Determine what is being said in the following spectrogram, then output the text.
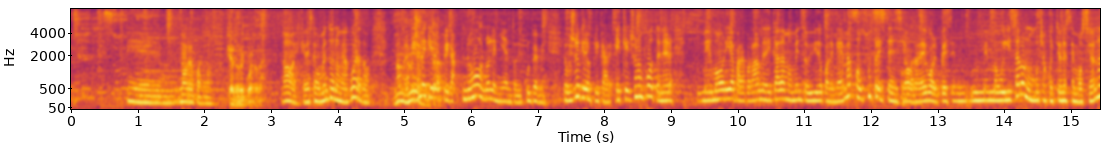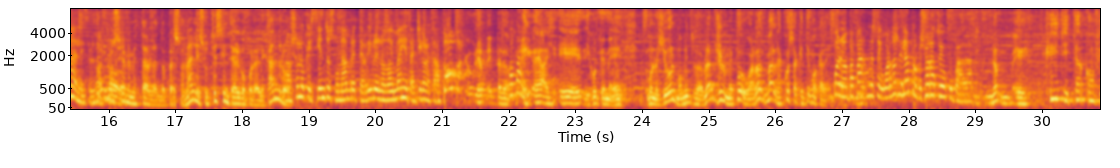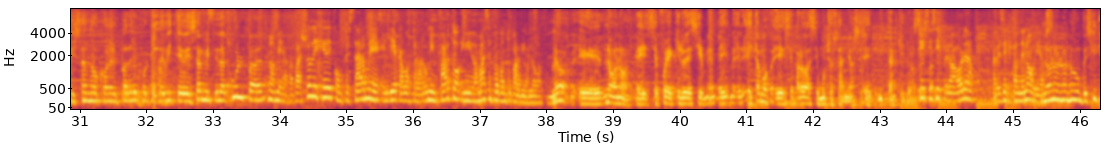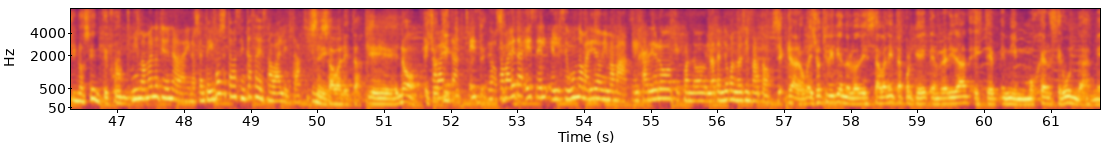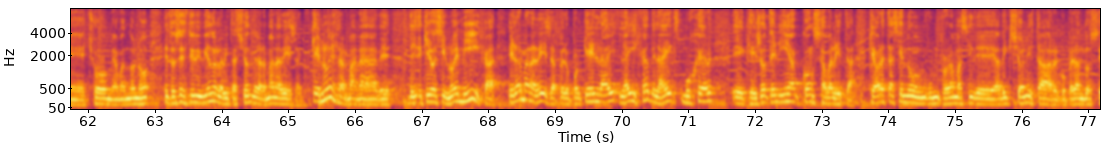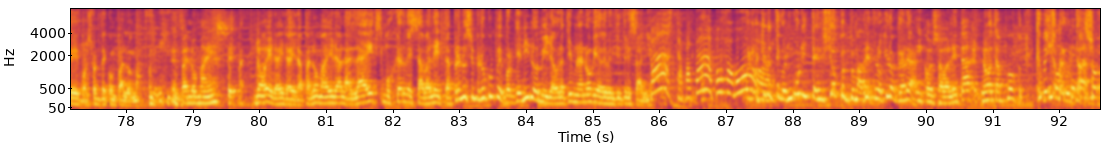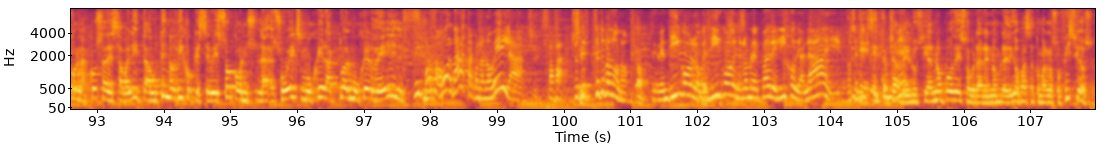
Eh, no recuerdo. ¿Qué recuerda? No, es que en este momento no me acuerdo. No me que Yo le mienta. quiero explicar. No, no le miento, discúlpeme. Lo que yo le quiero explicar es que yo no puedo tener memoria para acordarme de cada momento vivido con él. Además, con su presencia ahora de golpe, se- me movilizaron muchas cuestiones emocionales. ¿De qué emociones me está hablando? ¿Personales? ¿Usted siente algo por Alejandro? No, yo lo que siento es un hambre terrible, no doy más y esta chica no está. ¡Popa! Eh, eh, Perdón, Papá. eh, discúlpeme. Bueno, llegó el momento de hablar. Yo no me puedo guardar más las cosas que tengo acá adentro. Bueno, papá, no sé, guárdatela porque yo ahora estoy ocupada. No, ¿Qué te estás confesando con el padre porque me viste besarme y te da culpa? No, mira, papá, yo dejé de confesarme el día que a vos te agarró un infarto y mi mamá se fue con tu cardiólogo. No, eh, no, no, eh, se fue, quiero decir, eh, eh, estamos eh, separados hace muchos años, eh, tranquilo. Sí, sí, sí, pero ahora parece que están de novios. No, no, no, no, un besito inocente fue. No, mi mamá no tiene nada de inocente. Y vos estabas en casa de Zabaleta. ¿Quién es Zabaleta? Eh, no, yo Zabaleta te- es, no, Zabaleta es el, el segundo marido de mi mamá, el cardiólogo que cuando lo atendió cuando él se infartó. Sí, claro, yo estoy viviendo lo de Zabaleta porque en realidad este, mi mujer segunda me echó, me abandonó. Entonces estoy viviendo en la habitación de la hermana de ella, que no es la hermana de, de- quiero decir, no es mi hija, es la hermana de ella, pero porque es la, la hija de la ex mujer eh, que yo tenía con Zabaleta, que ahora está haciendo un, un programa así de adicción y está recuperándose, por suerte, con Paloma. ¿El Paloma es? Eh, No, era, era, era. Paloma era la, la ex mujer de Zabaleta. Pero no se preocupe porque ni lo mira, ahora tiene una novia de 23 años. Basta, papá, por favor. Bueno, yo no tengo ninguna intención con tu madre, te lo quiero aclarar. ¿Y con Zabaleta? No, tampoco. ¿Qué pasó con las cosas de Zabaleta? ¿Usted no dijo que se besó con su, la- su ex mujer, actual mujer de él? Sí, por favor, basta con la novela. Papá, yo, Sí. te, yo te perdono. Ah. Te bendigo, lo bendigo en el nombre del Padre, del Hijo, de Alá y no sé qué. Escúchame, ¿Eh? Lucía, ¿no podés obrar en nombre de Dios? ¿Vas a tomar los oficios?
